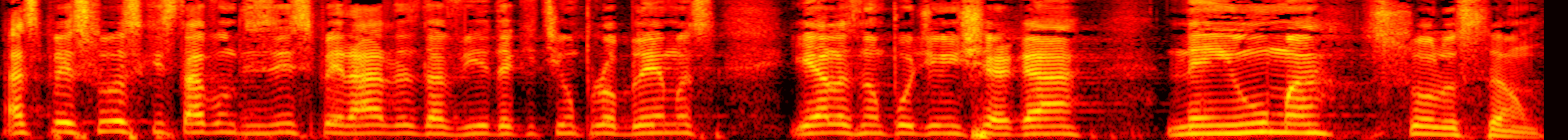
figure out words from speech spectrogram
às pessoas que estavam desesperadas da vida, que tinham problemas e elas não podiam enxergar nenhuma solução.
